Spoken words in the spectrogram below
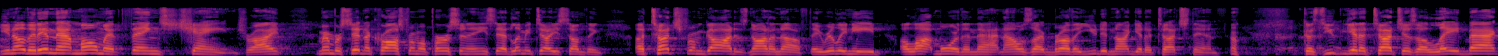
You know that in that moment, things change, right? Remember sitting across from a person and he said, Let me tell you something. A touch from God is not enough. They really need a lot more than that. And I was like, Brother, you did not get a touch then. because you can get a touch as a laid back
